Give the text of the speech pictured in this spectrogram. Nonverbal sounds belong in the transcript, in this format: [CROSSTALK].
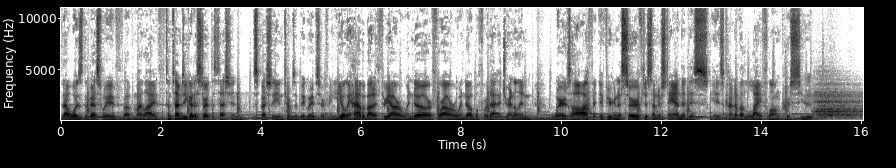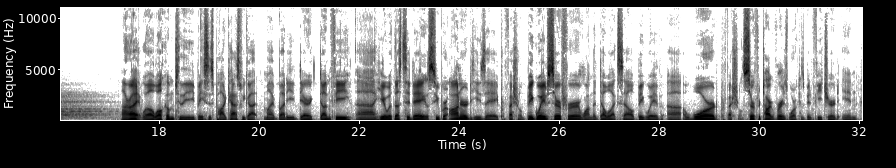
That was the best wave of my life. Sometimes you got to start the session, especially in terms of big wave surfing. You only have about a three hour window or four hour window before that adrenaline wears off. If you're going to surf, just understand that this is kind of a lifelong pursuit. All right. Well, welcome to the Basis Podcast. We got my buddy Derek Dunfee uh, here with us today. Super honored. He's a professional big wave surfer, won the Double XL Big Wave uh, Award, professional surf photographer. His work has been featured in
